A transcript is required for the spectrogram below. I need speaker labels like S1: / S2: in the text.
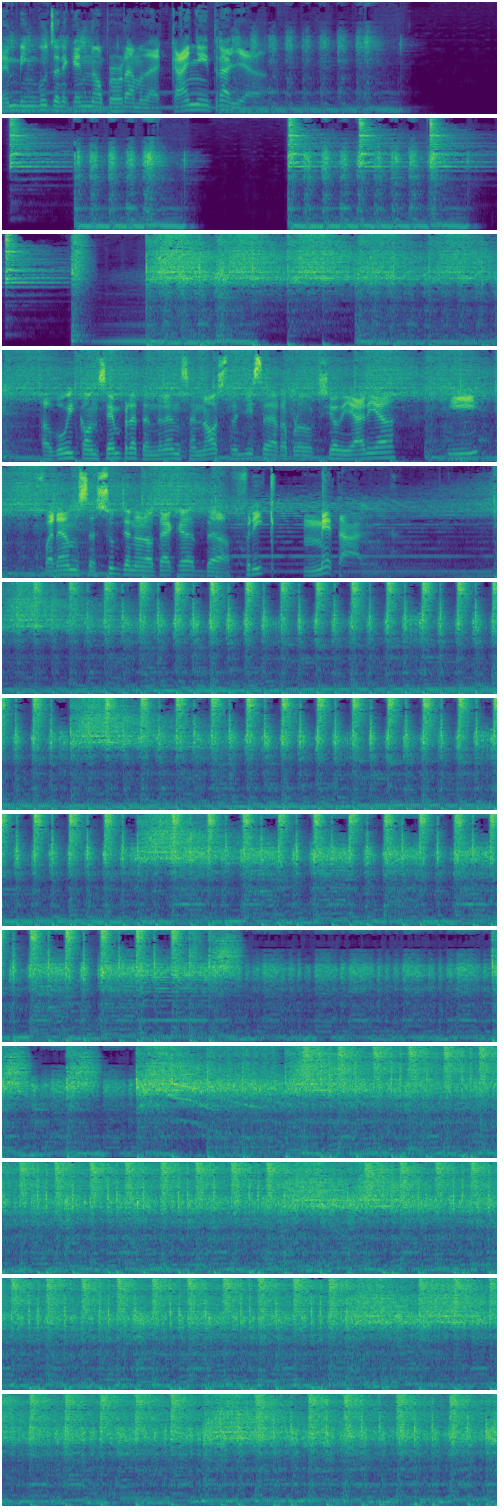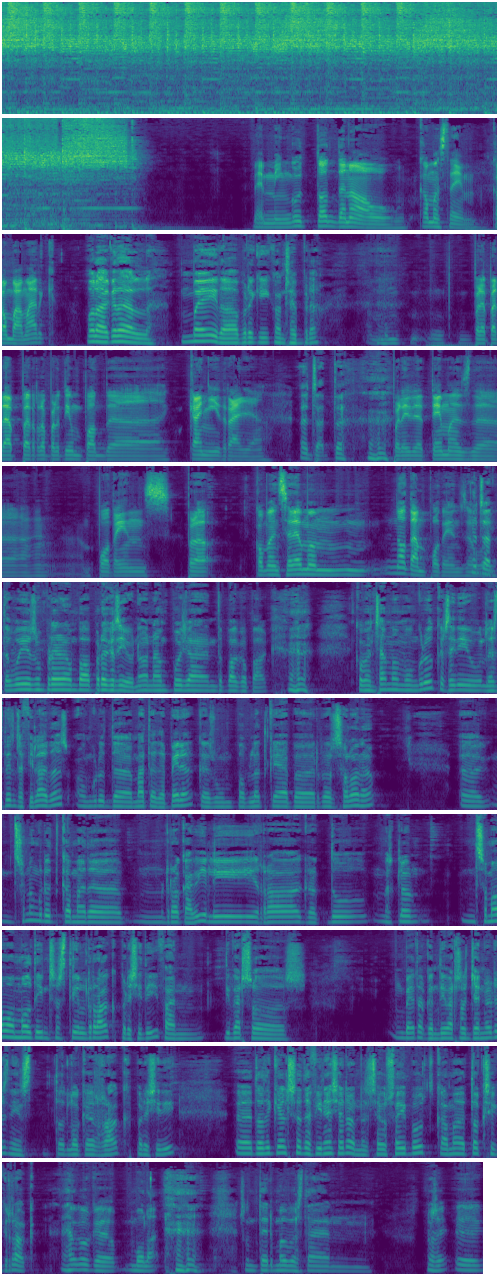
S1: Benvinguts en aquest nou programa de Canya i Tralla. Avui, com sempre, tindrem la nostra llista de reproducció diària i farem la subgeneroteca de Freak Metal. Tot de nou. Com estem? Com va, Marc?
S2: Hola, què tal? Bé, idò, per aquí, com sempre.
S1: Un, preparat per repartir un pot de canya i tralla.
S2: Exacte.
S1: Un parell de temes de potents, però començarem amb no tan potents avui.
S2: Exacte, avui és un programa un poc progressiu, no? Anem pujant de poc a poc. Comencem amb un grup que se diu Les Dents Afilades, un grup de Mata de Pere, que és un poblet que hi ha per Barcelona. Eh, són un grup com a de rockabilly, rock, rock dur, mesclen... Se mouen molt dins estil rock, per així dir, fan diversos... Bé, toquen diversos gèneres dins tot el que és rock, per així dir. Eh, tot i que ells se defineixen en els seus Facebook com a toxic rock, algo que mola. és un terme bastant... No sé, eh,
